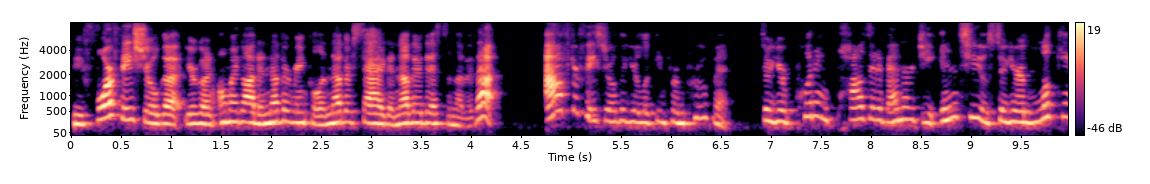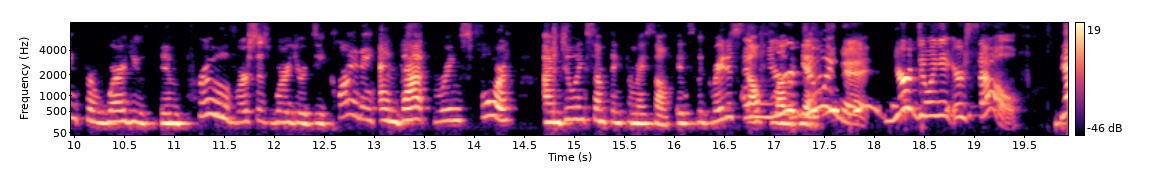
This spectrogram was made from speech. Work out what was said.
before face yoga, you're going, oh my God, another wrinkle, another sag, another this, another that. After face yoga, you're looking for improvement. So you're putting positive energy into you. So you're looking for where you improve versus where you're declining. And that brings forth, I'm doing something for myself. It's the greatest self And love you're doing it. You're doing it yourself. Yeah.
